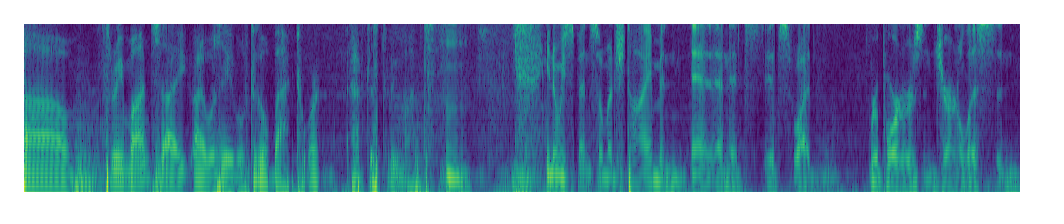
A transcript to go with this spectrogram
Um, three months I, I was able to go back to work after three months. Hmm. You know, we spend so much time, and and, and it's it's what reporters and journalists and,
